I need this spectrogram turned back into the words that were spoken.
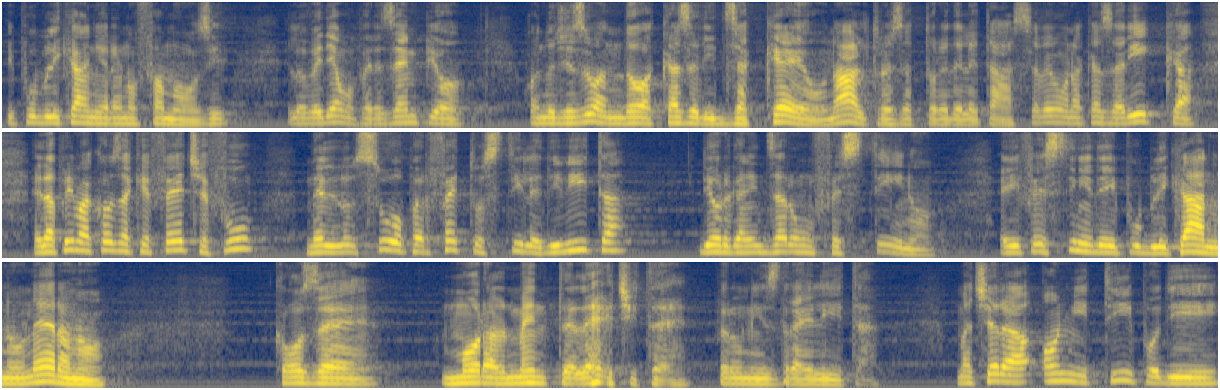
i pubblicani erano famosi, lo vediamo per esempio quando Gesù andò a casa di Zaccheo, un altro esattore delle tasse, aveva una casa ricca e la prima cosa che fece fu nel suo perfetto stile di vita di organizzare un festino. E i festini dei pubblicani non erano cose moralmente lecite per un israelita, ma c'era ogni tipo di,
